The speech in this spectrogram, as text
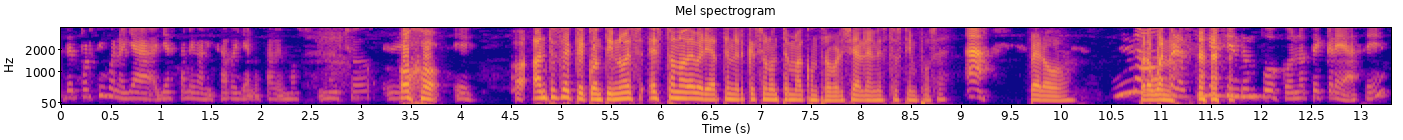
de por sí, bueno, ya, ya está legalizado, ya lo sabemos muchos. Eh, Ojo, eh. antes de que continúes, esto no debería tener que ser un tema controversial en estos tiempos, ¿eh? Ah. Pero... No, pero, bueno. pero sigue siendo un poco, no te creas, ¿eh?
